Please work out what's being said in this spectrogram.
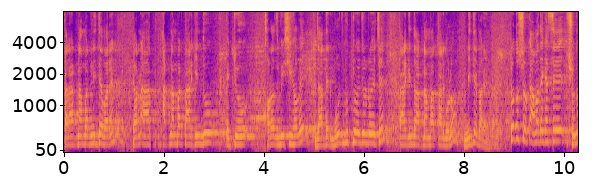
তারা আট নাম্বার নিতে পারেন। কারণ আট আট নাম্বার তার কিন্তু একটু খরচ বেশি হবে, যাদের মজবুত প্রয়োজন রয়েছে, তারা কিন্তু আট নাম্বার তারগুলো নিতে পারেন। প্রিয় দর্শক, আমাদের কাছে শুধু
